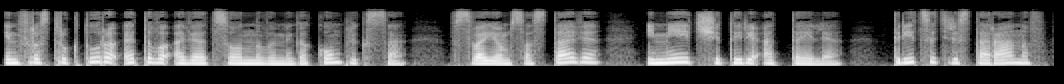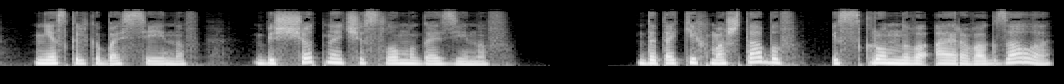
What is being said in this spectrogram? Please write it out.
Инфраструктура этого авиационного мегакомплекса в своем составе имеет 4 отеля, 30 ресторанов несколько бассейнов, бесчетное число магазинов. До таких масштабов из скромного аэровокзала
